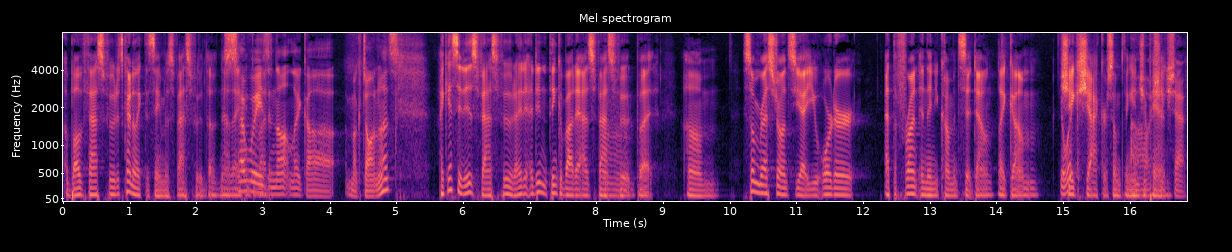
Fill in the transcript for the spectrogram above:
above fast food. It's kind of like the same as fast food, though. Now that Subway is think about it. not like uh, McDonald's. I guess it is fast food. I, I didn't think about it as fast food, but um, some restaurants, yeah, you order at the front and then you come and sit down, like um, what- Shake Shack or something in Ah, Japan. Shake Shack.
